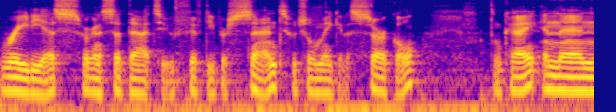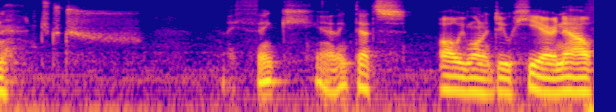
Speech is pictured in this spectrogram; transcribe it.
radius. We're going to set that to 50%, which will make it a circle. Okay, and then I think, yeah, I think that's all we want to do here. Now,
